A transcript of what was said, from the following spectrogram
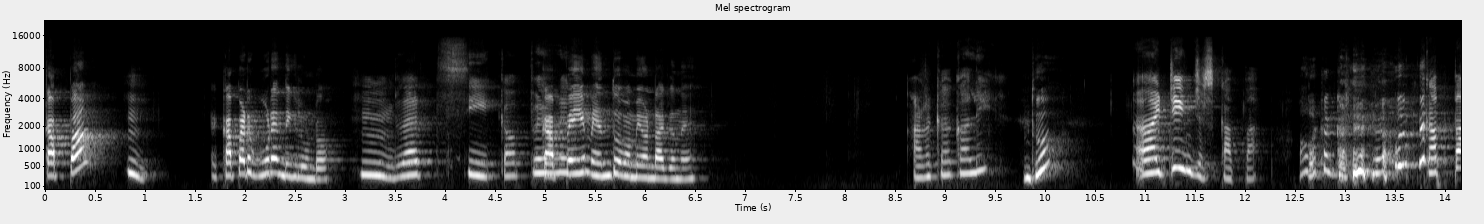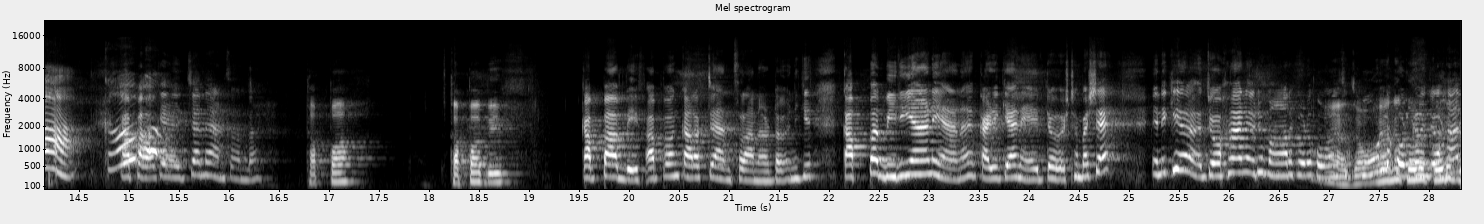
കപ്പ? കപ്പയുടെ കൂടെ എന്തെങ്കിലും ഉണ്ടോ? hmm let's see. kappa കപ്പയും എന്തോ മമ്മി ഉണ്ടാക്കുന്നത് arakakali എന്തോ I think just kappa kappa കപ്പ. ഓക്കെ ആൻസർ എന്താ? കപ്പ. കപ്പ ബീഫ് കപ്പ ബീഫ്. അപ്പം കറക്റ്റ് ആൻസർ ആണ് കേട്ടോ. എനിക്ക് കപ്പ ബിരിയാണിയാണ് കഴിക്കാൻ ഏറ്റവും ഇഷ്ടം. പക്ഷേ എനിക്ക് ജോഹാൻ ഒരു മാർക്ക് കൂടെ കൂടുതൽ കൊടുക്കണം. കൊടുക്ക്. ജോഹാൻ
